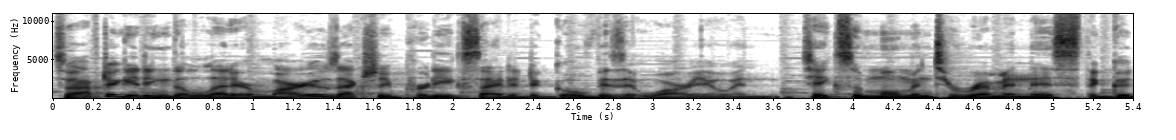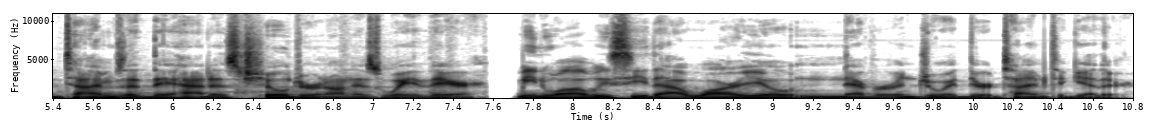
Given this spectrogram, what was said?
So after getting the letter, Mario's actually pretty excited to go visit Wario and takes a moment to reminisce the good times that they had as children on his way there. Meanwhile, we see that Wario never enjoyed their time together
